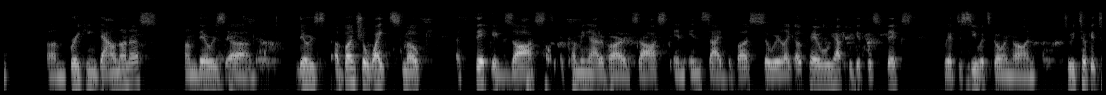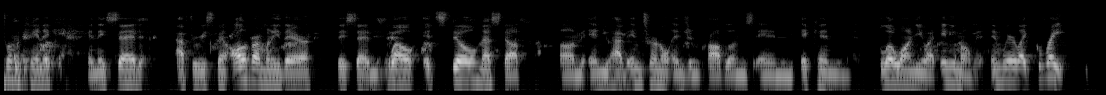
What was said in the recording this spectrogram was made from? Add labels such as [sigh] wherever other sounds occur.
um, breaking down on us. Um, there was uh, there was a bunch of white smoke, a thick exhaust coming out of our exhaust and inside the bus. So we were like, okay, well, we have to get this fixed. We have to see what's going on. So we took it to a mechanic, and they said after we spent all of our money there, they said, well, it's still messed up. Um, and you have internal engine problems and it can blow on you at any moment. And we are like, great,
